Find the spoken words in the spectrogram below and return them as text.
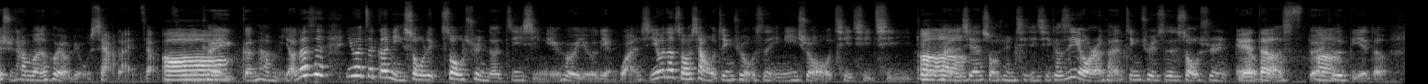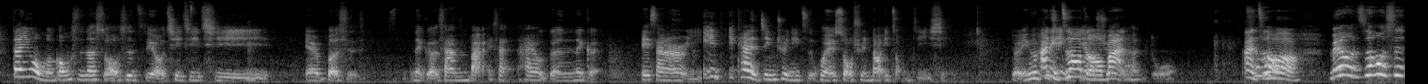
许他们会有留下来这样子，哦你可以跟他们要。但是因为这跟你受受训的机型也会有点关系，因为那时候像我进去我是 initial 七七七，就开始先受训七七七，可是也有人可能进去是受训别的 Airbus，对，嗯就是别的。但因为我们公司那时候是只有七七七 Airbus 那个三百三，还有跟那个 A 三二一，一一开始进去你只会受训到一种机型。对，因为那你之后要学的怎么办很多，那之后没有之后是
